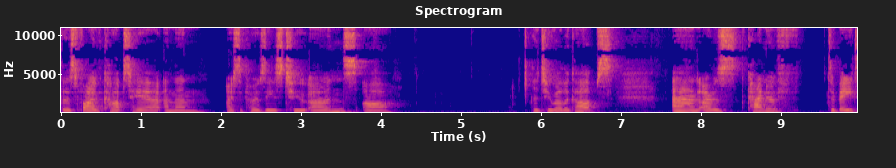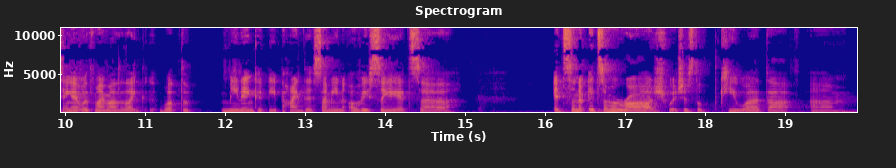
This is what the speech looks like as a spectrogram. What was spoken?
there's five cups here and then I suppose these two urns are the two other cups. And I was kind of debating it with my mother, like what the meaning could be behind this. I mean, obviously it's a it's an it's a mirage, which is the key word that um,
